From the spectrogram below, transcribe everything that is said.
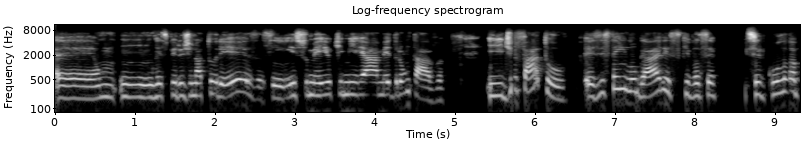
é, um, um, respiro de natureza, assim, isso meio que me amedrontava. E de fato, existem lugares que você circula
